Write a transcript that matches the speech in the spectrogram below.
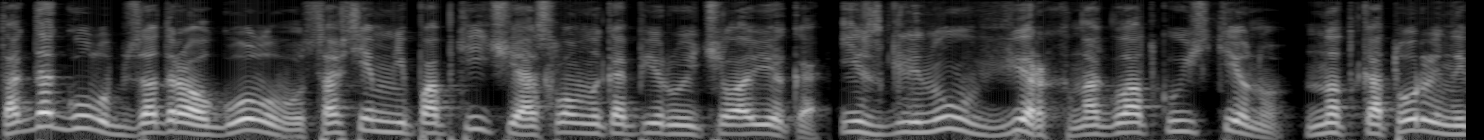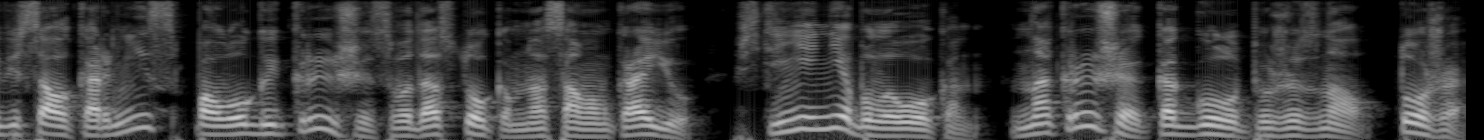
Тогда голубь задрал голову, совсем не по птичьи, а словно копируя человека, и взглянул вверх на гладкую стену, над которой нависал карниз пологой крыши с водостоком на самом краю. В стене не было окон. На крыше, как голубь уже знал, тоже.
